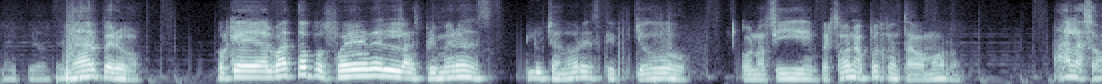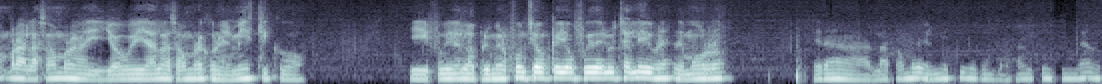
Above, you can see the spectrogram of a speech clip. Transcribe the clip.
me inspiró a entrenar, pero porque el vato pues fue de las primeras luchadores que yo conocí en persona, pues cuando estaba morro. Ah, la sombra, la sombra. Y yo veía la sombra con el místico. Y fui a la primera función que yo fui de lucha libre, de morro. Era la sombra del místico contra Javi chingado,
